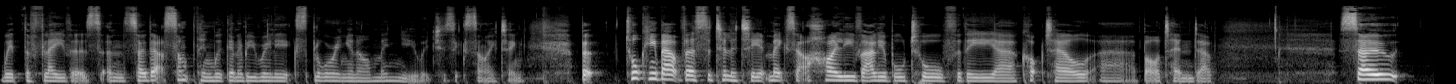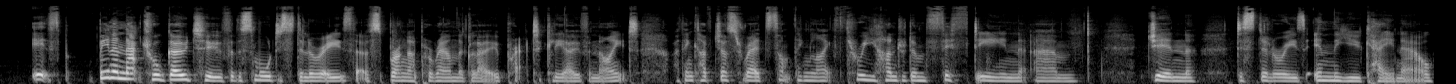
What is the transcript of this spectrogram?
with the flavours. And so that's something we're going to be really exploring in our menu, which is exciting. But talking about versatility, it makes it a highly valuable tool for the uh, cocktail uh, bartender. So it's been a natural go to for the small distilleries that have sprung up around the globe practically overnight. I think I've just read something like 315 um, gin distilleries in the UK now,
